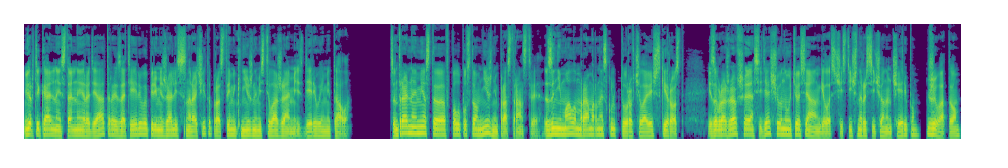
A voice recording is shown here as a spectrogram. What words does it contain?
Вертикальные стальные радиаторы затейливо перемежались с нарочито простыми книжными стеллажами из дерева и металла. Центральное место в полупустом нижнем пространстве занимала мраморная скульптура в человеческий рост, изображавшая сидящего на утесе ангела с частично рассеченным черепом, животом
